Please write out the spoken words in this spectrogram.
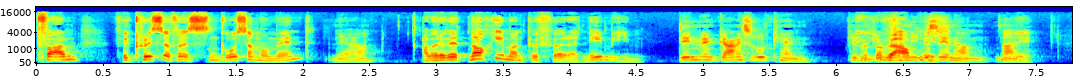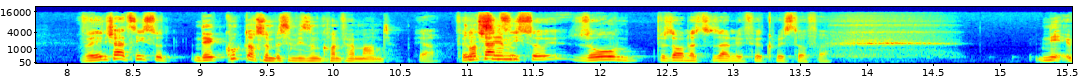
Vor allem für Christopher ist es ein großer Moment, Ja. Aber da wird noch jemand befördert neben ihm. Den wir gar nicht so gut kennen. Den wir, glaube ich, noch Überhaupt nie nicht. gesehen haben. Nein. Nee. Für den scheint es nicht so, Der guckt auch so ein bisschen wie so ein Konfirmand. ja, für den scheint es Trotzdem- nicht so, so besonders zu sein wie für Christopher. Nee,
